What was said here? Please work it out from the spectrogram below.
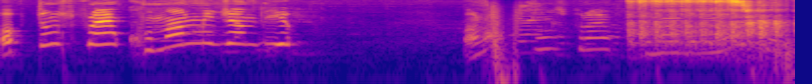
Optimus Prime kullanmayacağım diye bana Optimus Prime kullanmayacağım.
